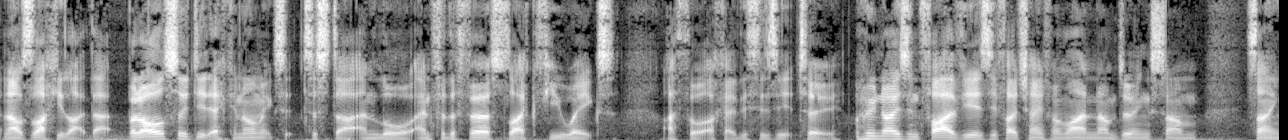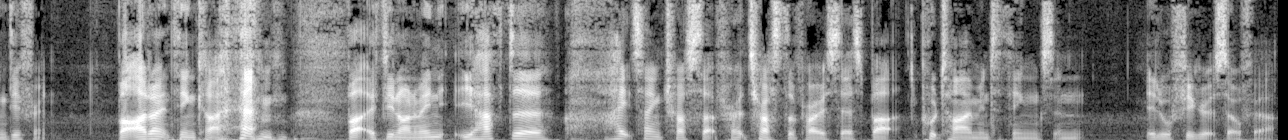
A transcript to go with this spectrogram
and I was lucky like that. But I also did economics to start and law, and for the first like few weeks, I thought, okay, this is it too. Who knows in five years if I change my mind and I'm doing some something different. But I don't think I am. But if you know what I mean, you have to. I hate saying trust that pro- trust the process, but put time into things and it'll figure itself out.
